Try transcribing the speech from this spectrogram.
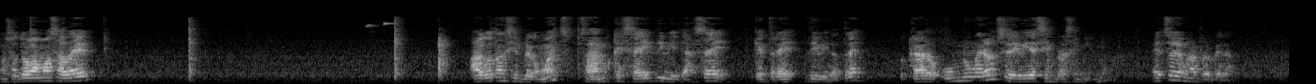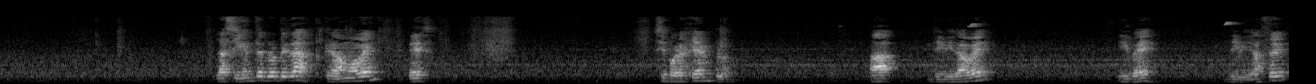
nosotros vamos a ver algo tan simple como esto. Sabemos que 6 divide a 6, que 3 divide a 3. Pues claro, un número se divide siempre a sí mismo. Esto es una propiedad. La siguiente propiedad que vamos a ver es si por ejemplo A divide a B y B divide a C,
